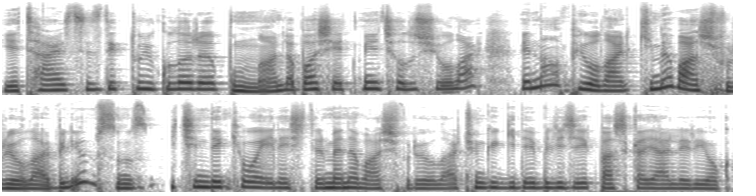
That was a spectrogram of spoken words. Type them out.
yetersizlik duyguları bunlarla baş etmeye çalışıyorlar ve ne yapıyorlar? Kime başvuruyorlar biliyor musunuz? İçindeki o eleştirmene başvuruyorlar. Çünkü gidebilecek başka yerleri yok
